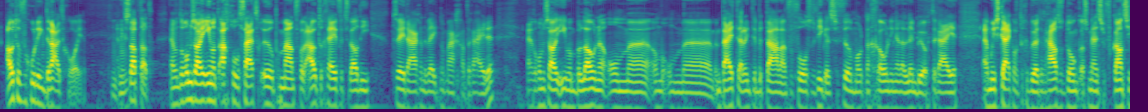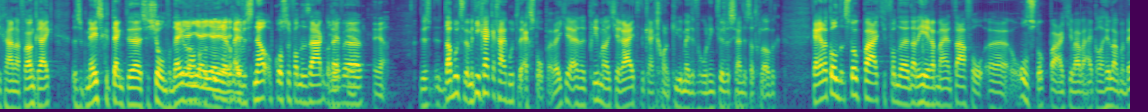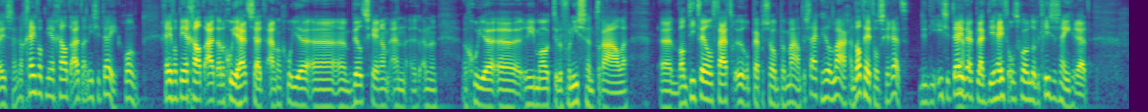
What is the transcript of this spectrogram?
autovergoeding eruit gooien. En ik snap dat. En want waarom zou je iemand 850 euro per maand voor de auto geven... terwijl die twee dagen in de week nog maar gaat rijden? En waarom zou je iemand belonen om, eh, om, om eh, een bijtelling te betalen... en vervolgens het weekend zoveel mogelijk naar Groningen en naar Limburg te rijden? En moet je eens kijken wat er gebeurt in Hazeldonk als mensen op vakantie gaan naar Frankrijk. Dat is het meest getankte station van Nederland. Ja, ja, ja, iedereen nog even snel op kosten van de zaak nog even... eh, ja. Dus dat moeten we, met die gekkigheid moeten we echt stoppen, weet je. En prima dat je rijdt, dan krijg je gewoon een kilometervergoeding, 20 cent is dat geloof ik. Kijk, en dan komt het stokpaardje van de, naar de heren aan mij aan tafel, eh, ons stokpaardje, waar we eigenlijk al heel lang mee bezig zijn. Dan geef wat meer geld uit aan ICT. Gewoon, geef wat meer geld uit aan een goede headset, aan een goede eh, beeldscherm en, en een, een goede eh, remote telefoniecentrale. Want die 250 euro per persoon per maand is eigenlijk heel laag. En dat heeft ons gered. Die, die ICT-werkplek die heeft ons gewoon door de crisis heen gered.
